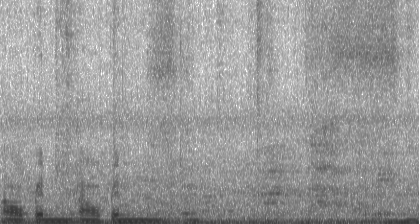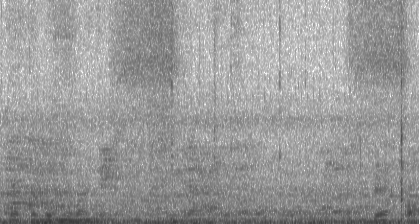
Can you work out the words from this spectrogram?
เอาเป็นเอาเป็นแปะกับรูปนี้ไว้ แยกออก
